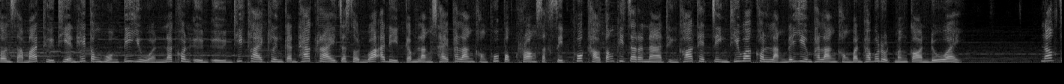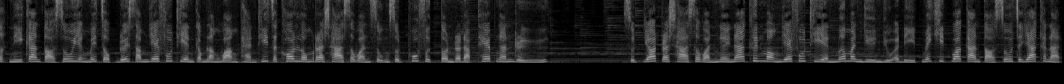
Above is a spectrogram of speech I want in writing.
ตนสามารถถือเทียนให้ตงหวงตี้หยวนและคนอื่น ๆ ที่คล้ายคลึงกันถ้าใครจะสนว่าอดีตกำลังใช้พลังของผู้ปกครองศักดิ์สิทธิ์พวกเขาต้องพิจารณาถึงข้อเท็จจริงที่ว่าคนหลังได้ยืมพลังของบรรพบุรุษมังกรด้วย นอกจากนี้การต่อสู้ยังไม่จบด้วยซ้ำเย่ฟู่เทียนกำลังวางแผนที่จะโค่นล้มราชาสวรรค์สูงสุดผู้ฝึกตนระดับเทพงั้นหรือ สุดยอดราชาสวรรค์เงยหน้าขึ้นมองเย่ฟู่เทียนเมื่อมันยืนอยู่อดีตไม่คิดว่าการต่อสู้จะยากขนาด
